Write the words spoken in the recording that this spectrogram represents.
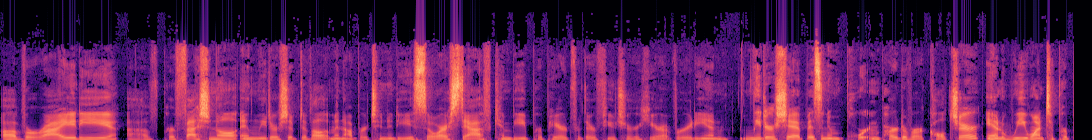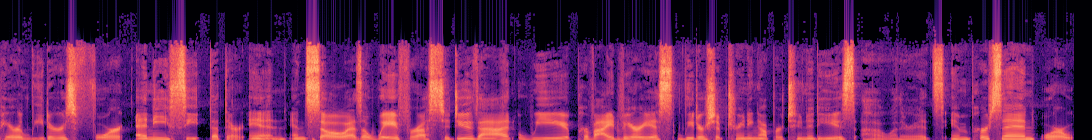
a variety of professional and leadership development opportunities so our staff can be prepared for their future here at Veridian. Leadership is an important part of our culture, and we want to prepare leaders for any seat that they're in. And so, as a way for us to do that, we provide various leadership training opportunities, uh, whether it's in person or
